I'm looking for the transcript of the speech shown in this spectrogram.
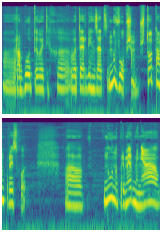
работы в, этих, в этой организации. Ну, в общем, что там происходит? Ну, например, меня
